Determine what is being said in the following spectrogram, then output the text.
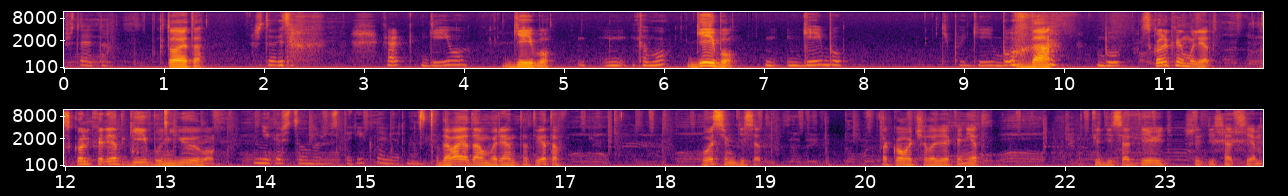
Что это? Кто это? Что это? Как? Гейбу? Гейбу. Кому? Гейбу. Гейбу? Типа гейбу. Да. Бу. Сколько ему лет? Сколько лет Гейбу Ньюэлу? Мне кажется, он уже старик, наверное. Давай я дам вариант ответов. 80. Такого человека нет. 59, 67.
